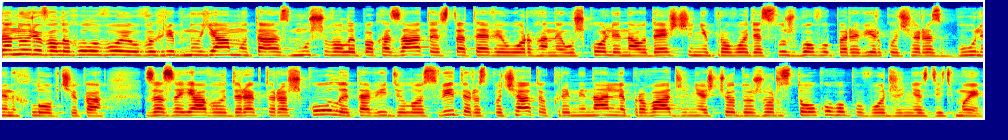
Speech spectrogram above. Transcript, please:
Занурювали головою у вигрібну яму та змушували показати статеві органи. У школі на Одещині проводять службову перевірку через булінг хлопчика. За заявою директора школи та відділу освіти розпочато кримінальне провадження щодо жорстокого поводження з дітьми.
